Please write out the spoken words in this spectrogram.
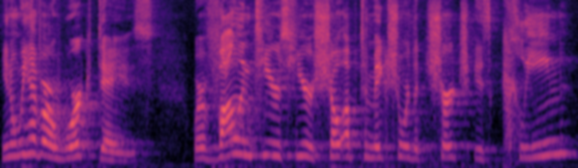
You know, we have our work days where volunteers here show up to make sure the church is clean,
